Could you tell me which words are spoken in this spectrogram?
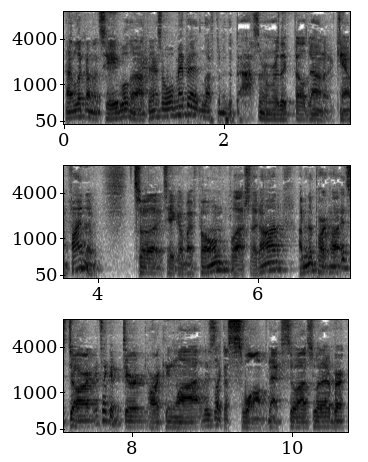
And I look on the table, they're not there. Said, well, maybe I left them in the bathroom or they fell down and I can't find them. So I take out my phone, flashlight on. I'm in the parking lot. It's dark. It's like a dirt parking lot. There's like a swamp next to us, whatever.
